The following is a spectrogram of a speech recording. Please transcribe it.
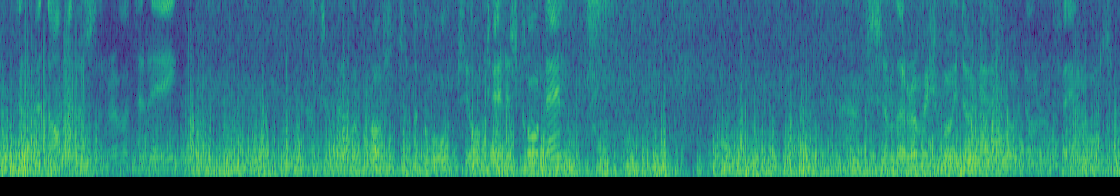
A little bit ominous the river today. That's a bit of across to the court, old tennis court then. And some of the rubbish going down here, going down at a fair old speed.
